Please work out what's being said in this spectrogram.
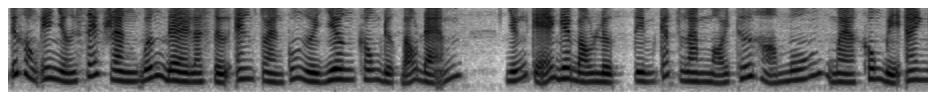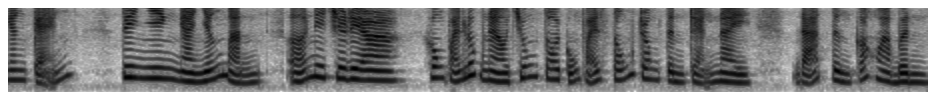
Đức Hồng Y nhận xét rằng vấn đề là sự an toàn của người dân không được bảo đảm. Những kẻ gây bạo lực tìm cách làm mọi thứ họ muốn mà không bị ai ngăn cản. Tuy nhiên, Ngài nhấn mạnh, ở Nigeria, không phải lúc nào chúng tôi cũng phải sống trong tình trạng này, đã từng có hòa bình.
